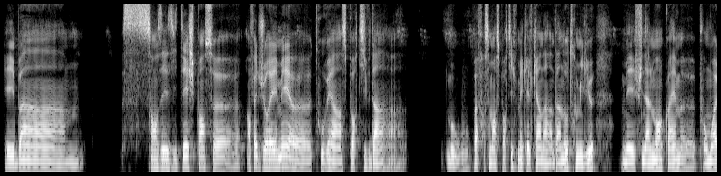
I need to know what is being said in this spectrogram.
Eh ben, sans hésiter, je pense. Euh, en fait, j'aurais aimé euh, trouver un sportif d'un, ou pas forcément un sportif, mais quelqu'un d'un autre milieu. Mais finalement, quand même, euh, pour moi,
